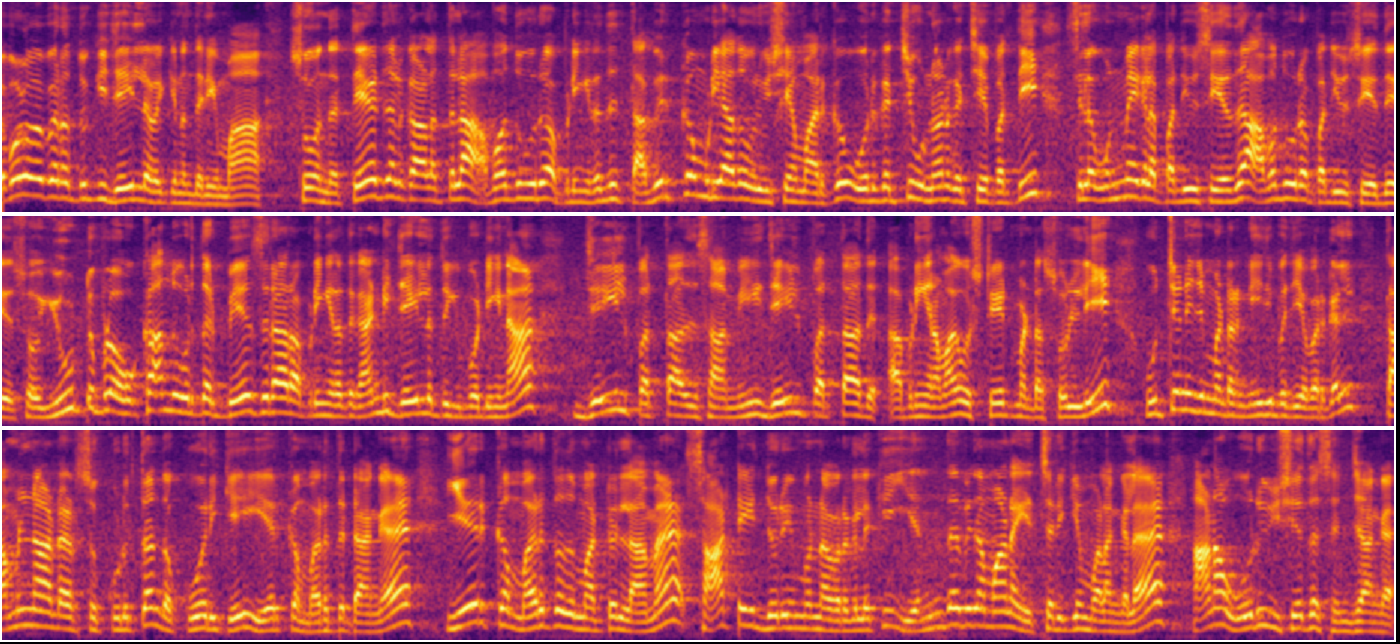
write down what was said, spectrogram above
எவ்வளோ பேரை தூக்கி ஜெயிலில் வைக்கணும் தெரியுமா? ஸோ அந்த தேர்தல் காலத்தில் அவதூறு அப்படிங்கிறது தவிர்க்க முடியாத ஒரு விஷயமா இருக்குது ஒரு கட்சி இன்னொரு கட்சியை பற்றி சில உண்மைகளை பதிவு செய்யுது அவதூறை பதிவு செய்யுது ஸோ யூடியூப்பில் உட்காந்து ஒருத்தர் பேசுகிறார் அப்படிங்கிறதுக்காண்டி ஜெயிலில் தூக்கி போட்டிங்கன்னா ஜெயில் பத்தாது சாமி ஜெயில் பத்தாது அப்படிங்கிற மாதிரி ஒரு ஸ்டேட்மெண்ட்டை சொல்லி உச்சநீதிமன்ற நீதிபதி அவர்கள் தமிழ்நாடு அரசு கொடுத்த அந்த கோரிக்கையை ஏற்க மறுத்துட்டாங்க. ஏற்க மறுத்தது மட்டும் இல்லாமல் சாட்டை துரைமுருகன் அவர்களுக்கு எந்த விதமான எச்சரிக்கையும் வழங்கலை. ஆனால் ஒரு விஷயத்தை செஞ்சாங்க.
